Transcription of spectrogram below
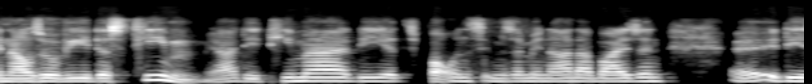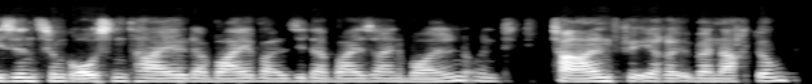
Genauso wie das Team, ja, die Teamer, die jetzt bei uns im Seminar dabei sind, äh, die sind zum großen Teil dabei, weil sie dabei sein wollen und zahlen für ihre Übernachtung.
